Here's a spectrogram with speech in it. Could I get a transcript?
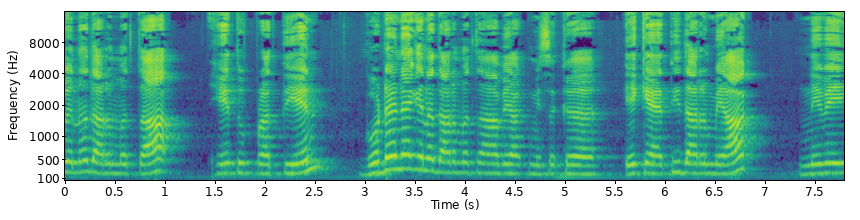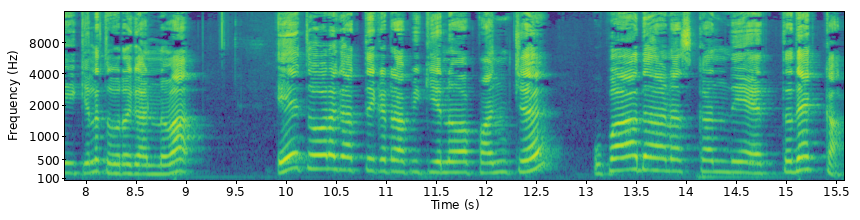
වෙන ධර්මතා. හේතු ප්‍රත්‍යයෙන් ගොඩනැගෙන ධර්මතාවයක් මිසක ඒක ඇති ධර්මයක් නෙවෙයි කියලා තෝරගන්නවා. ඒ තෝරගත් එකට අපි කියනවා පංච උපාදානස්කන්ධයේ ඇත්ත දැක්කා.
